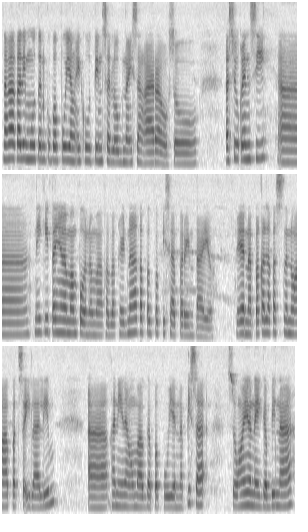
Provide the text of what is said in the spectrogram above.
nakakalimutan ko pa po yung ikutin sa loob ng isang araw. So, as you can see, uh, nakikita nyo naman po, no, mga kabakard, nakakapagpapisa pa rin tayo. Kaya napakalakas na nung apat sa ilalim. Uh, kaninang umaga pa po yan napisa. So, ngayon ay gabi na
